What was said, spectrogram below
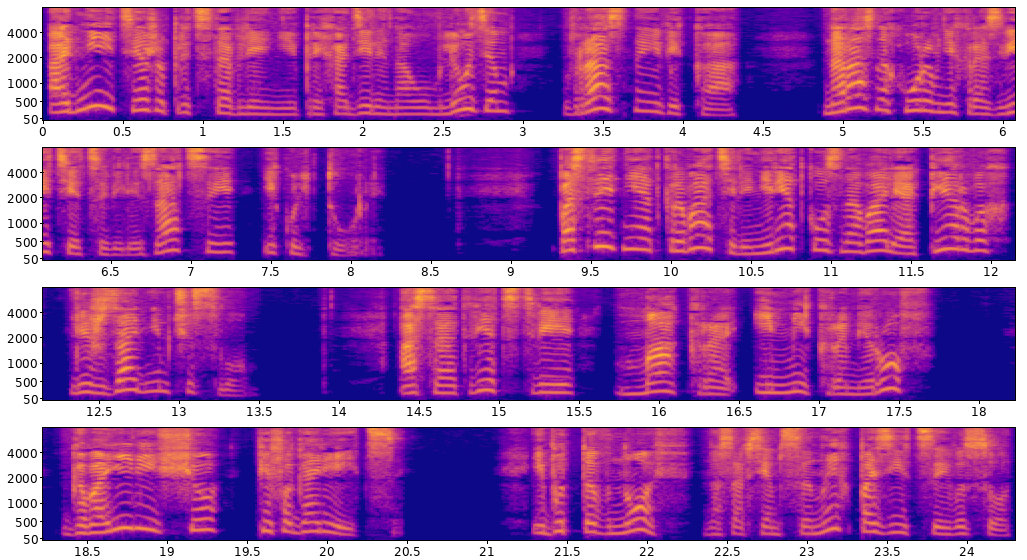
Одни и те же представления приходили на ум людям в разные века, на разных уровнях развития цивилизации и культуры. Последние открыватели нередко узнавали о первых лишь задним числом. О соответствии макро- и микромиров говорили еще пифагорейцы, и будто вновь, но совсем с иных позиций высот,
